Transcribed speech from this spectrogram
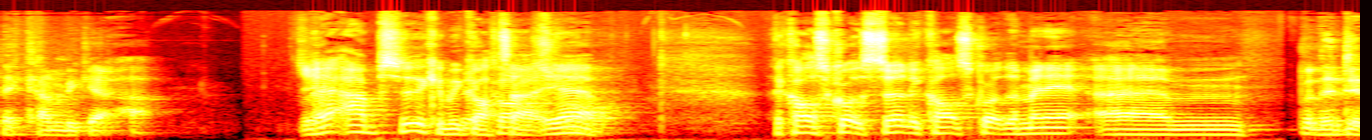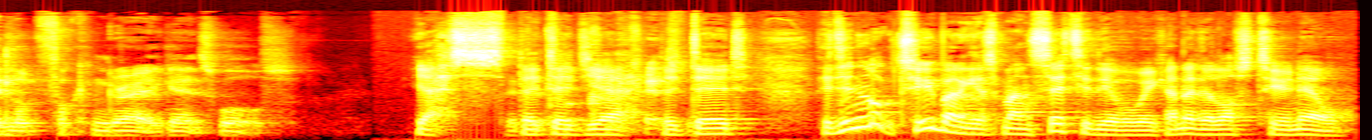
they can be get at. Yeah, absolutely can be got can't at. Yeah, they can't score. Certainly can't score at the minute. Um, But they did look fucking great against Wolves. Yes, they, did did. yeah, they did. They didn't look too bad against Man City the other week. I know they lost two 0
